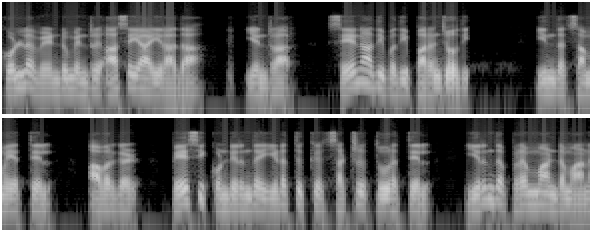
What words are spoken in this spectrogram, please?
கொள்ள வேண்டும் என்று ஆசையாயிராதா? என்றார். சேனாதிபதி பரஞ்சோதி. இந்த சமயத்தில் அவர்கள் பேசிக் கொண்டிருந்த இடத்துக்கு சற்று தூரத்தில் இருந்த பிரம்மாண்டமான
